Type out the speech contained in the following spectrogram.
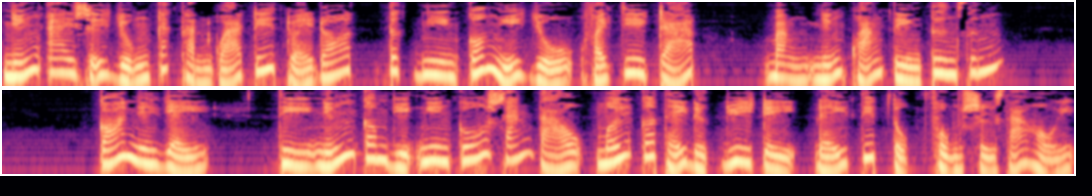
Những ai sử dụng các thành quả trí tuệ đó tất nhiên có nghĩa vụ phải chi trả bằng những khoản tiền tương xứng. Có như vậy, thì những công việc nghiên cứu sáng tạo mới có thể được duy trì để tiếp tục phụng sự xã hội.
